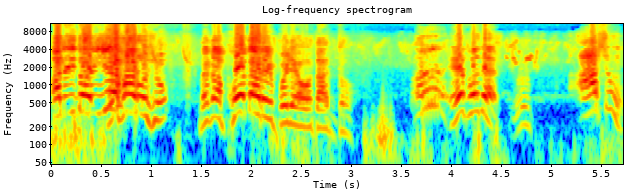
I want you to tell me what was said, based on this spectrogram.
અને ઈ તો એ હારું છું. નકર ફોદારે પડ્યા હોત આજ તો. અરે હે ફોદાર? આ શું?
